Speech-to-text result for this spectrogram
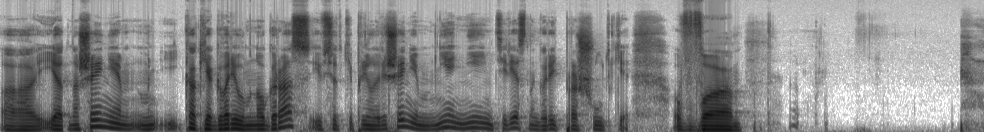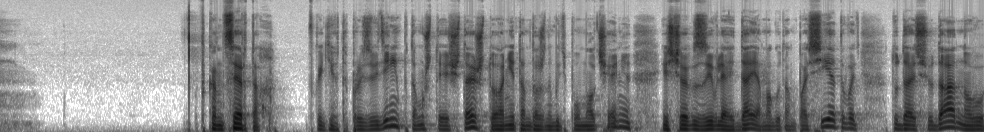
и отношения. Как я говорил много раз и все-таки принял решение, мне не интересно говорить про шутки в, в концертах в каких-то произведениях, потому что я считаю, что они там должны быть по умолчанию. Если человек заявляет, да, я могу там посетовать туда-сюда, но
